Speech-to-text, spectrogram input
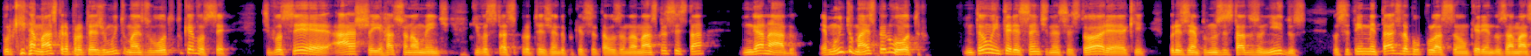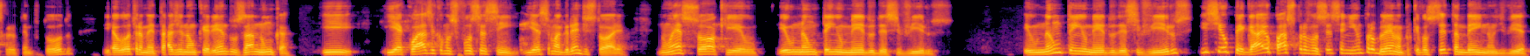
Porque a máscara protege muito mais o outro do que você. Se você acha irracionalmente que você está se protegendo porque você está usando a máscara, você está enganado é muito mais pelo outro. Então, o interessante nessa história é que, por exemplo, nos Estados Unidos, você tem metade da população querendo usar máscara o tempo todo e a outra metade não querendo usar nunca. E, e é quase como se fosse assim. E essa é uma grande história. Não é só que eu, eu não tenho medo desse vírus. Eu não tenho medo desse vírus e se eu pegar, eu passo para você sem nenhum problema, porque você também não devia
